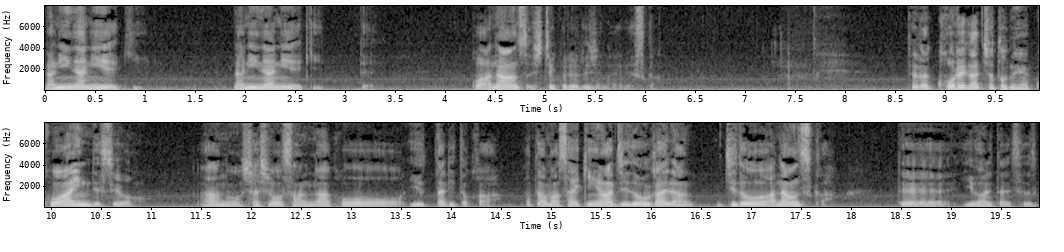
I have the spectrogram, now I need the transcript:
何々駅何々駅ってこうアナウンスしてくれるじゃないですか。ただこれがちょっとね怖いんですよ。あの車掌さんがこう言ったりとか。あとはまあ最近は自動階段自動アナウンスかって言われたりする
